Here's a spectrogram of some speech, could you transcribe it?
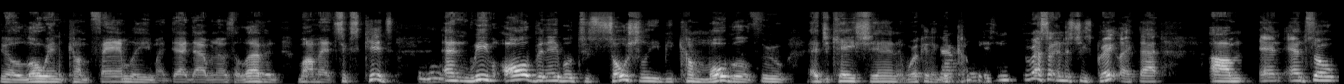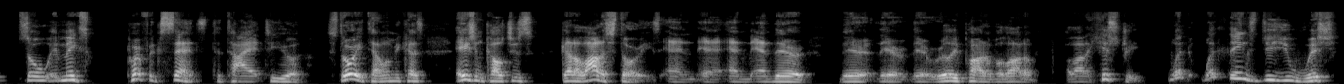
you know low income family. My dad died when i was 11 mom had six kids. Mm-hmm. and we've all been able to socially become mobile through education and working in good companies. The restaurant industry is great like that um, and and so so it makes perfect sense to tie it to your storytelling because Asian cultures got a lot of stories and and and they're they're they're they're really part of a lot of a lot of history. What what things do you wish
